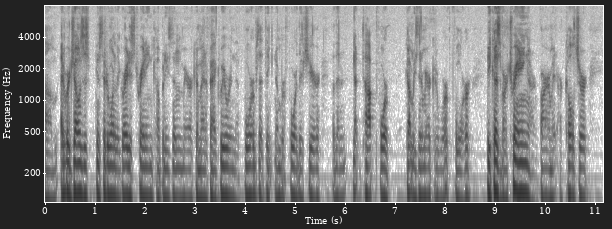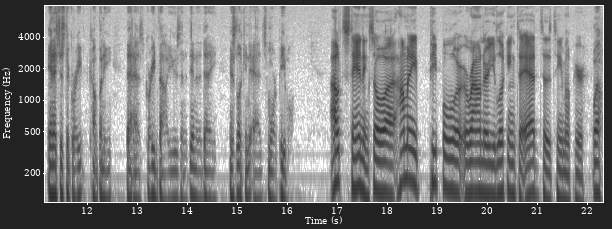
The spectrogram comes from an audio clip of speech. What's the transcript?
Um, Edward Jones is considered one of the greatest training companies in America. Matter of fact, we were in the Forbes, I think, number four this year of the top four companies in America to work for because of our training, our environment, our culture, and it's just a great company that has great values. And at the end of the day, is looking to add some more people. Outstanding. So, uh, how many people around are you looking to add to the team up here? Well,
